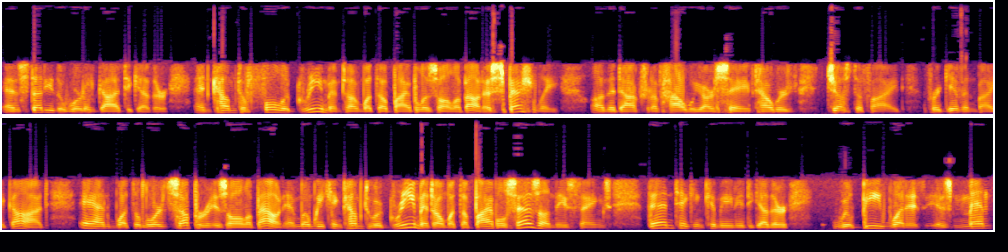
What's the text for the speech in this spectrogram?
and study the Word of God together and come to full agreement on what the Bible is all about, especially on the doctrine of how we are saved, how we're justified, forgiven by God, and what the Lord's Supper is all about. And when we can come to agreement on what the Bible says on these things, then taking communion together will be what it is meant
